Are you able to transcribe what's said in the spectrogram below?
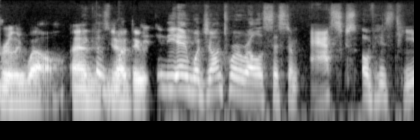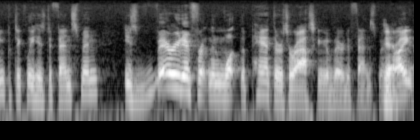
really well. And, Because you know, what- they, in the end, what John Tortorella's system asks of his team, particularly his defensemen, is very different than what the Panthers are asking of their defensemen, Yeah. right?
